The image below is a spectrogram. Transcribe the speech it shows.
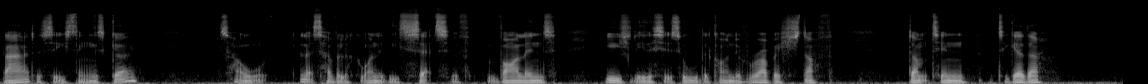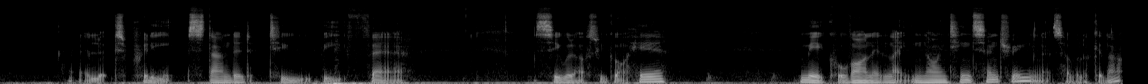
bad as these things go. So let's have a look at one of these sets of violins. Usually this is all the kind of rubbish stuff dumped in together. It looks pretty standard to be fair. Let's see what else we've got here. Mirecourt violin, late 19th century. Let's have a look at that.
